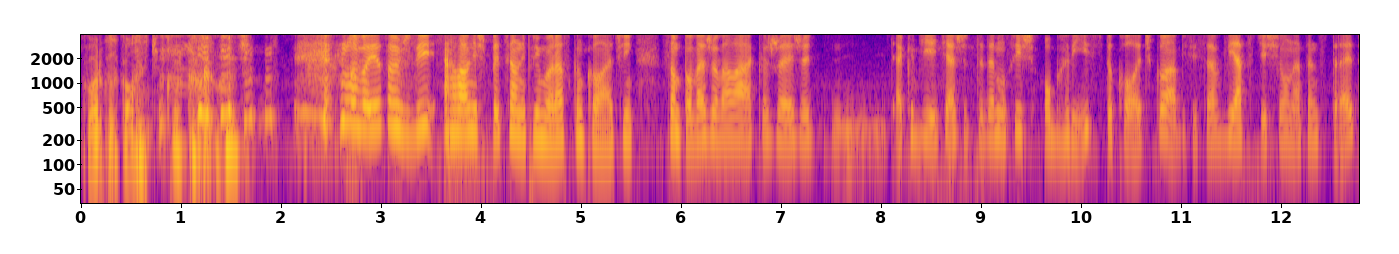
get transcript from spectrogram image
Kôrku z koláča. Kôrku z koláča. Lebo ja som vždy, a hlavne špeciálne pri moravskom koláči, som považovala akože, že, ako dieťa, že teda musíš obhrísť to kolečko, aby si sa viac tešil na ten stred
